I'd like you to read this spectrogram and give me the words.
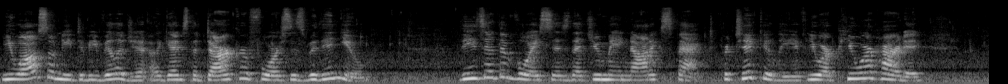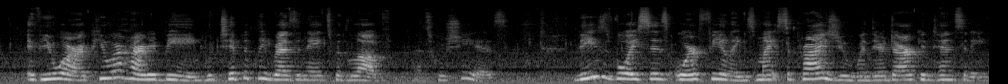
You also need to be vigilant against the darker forces within you. These are the voices that you may not expect, particularly if you are pure hearted. If you are a pure hearted being who typically resonates with love, that's who she is. These voices or feelings might surprise you with their dark intensity.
